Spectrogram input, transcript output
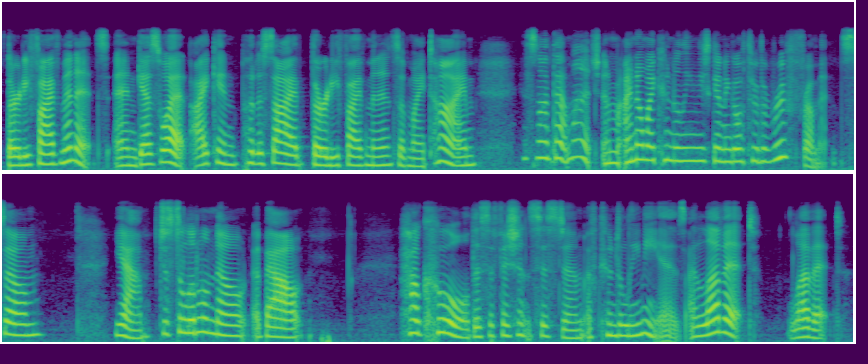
35 minutes. And guess what? I can put aside 35 minutes of my time. It's not that much. And I know my Kundalini is going to go through the roof from it. So, yeah, just a little note about how cool this efficient system of Kundalini is. I love it. Love it.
